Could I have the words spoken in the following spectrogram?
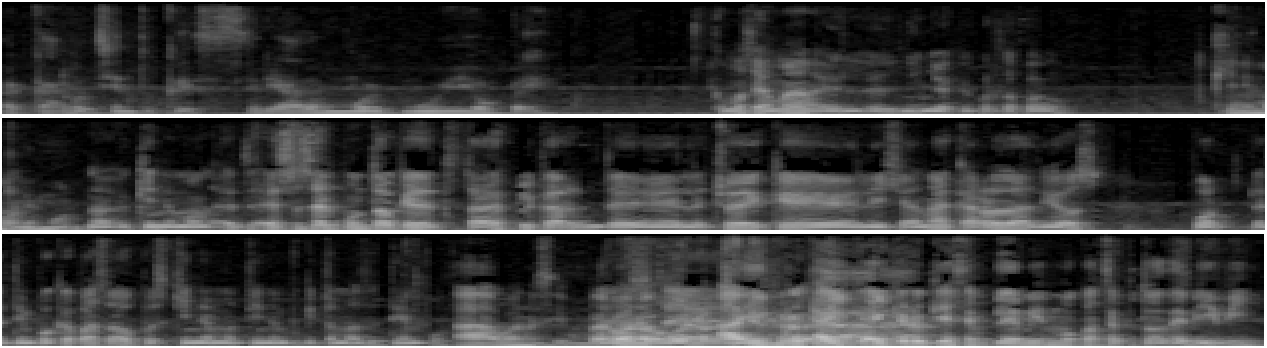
a Carrot, siento que sería de muy, muy OP. ¿Cómo se llama el, el ninja que corta fuego? Kinemon. Kinemon. No, Kinemon. E- Ese es el punto que te estaba a explicar del hecho de que eligieran a Carro de Dios por el tiempo que ha pasado, pues Kinemon tiene un poquito más de tiempo. Ah, bueno, sí. Ah, Pero bueno, pero bueno, ahí, creo, ahí, ya- ahí creo que se emplea el mismo concepto de Vivi.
